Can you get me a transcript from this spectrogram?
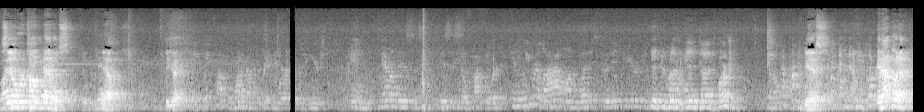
Flatter- Silver tongued devils. Yeah. Yeah. DJ? We, we've talked a lot about the written word over the years, and now this is, this is so popular. Can we rely on what is put in here? Can we If you rely read the on- King James Version, Yes. And I'm going to,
